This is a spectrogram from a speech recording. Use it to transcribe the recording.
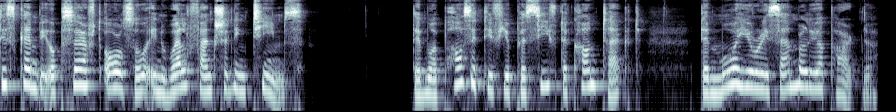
This can be observed also in well functioning teams. The more positive you perceive the contact, the more you resemble your partner.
